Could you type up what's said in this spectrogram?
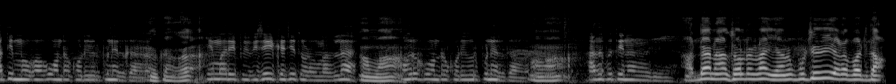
அதிமுகவுக்கு ஒன்றரை கோடி உறுப்பினர் இருக்காங்க. இருக்காங்க. அதே மாதிரி இப்போ விஜய் கட்சி தொடங்கினார்ல ஆமாம் அவருக்கு ஒன்றரை கோடி உறுப்பினர் இருக்காங்க. ஆமாம் அதை பற்றி என்ன நினைக்கிறீங்க? அதான் நான் சொல்கிறேன்னா எனக்கு பிடிச்சது எடப்பாடி தான்.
